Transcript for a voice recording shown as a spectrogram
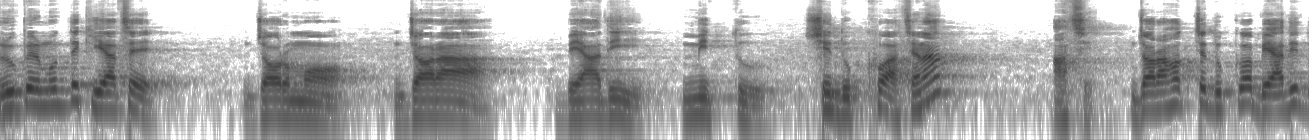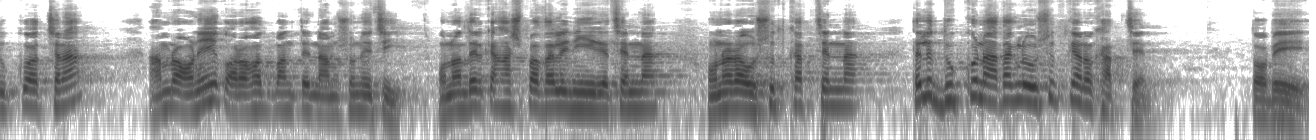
রূপের মধ্যে কি আছে? জন্ম, জরা, ব্যাধি, মৃত্যু, সে দুঃখ আছে না? আছে। জরা হচ্ছে দুঃখ, ব্যাধি দুঃখ হচ্ছে না। আমরা অনেক অরহৎ বান্তের নাম শুনেছি, ওনাদেরকে হাসপাতালে নিয়ে গেছেন না, ওনারা ওষুধ খাচ্ছেন না। তাহলে দুঃখ না থাকলে ওষুধ কেন খাচ্ছেন? তবে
